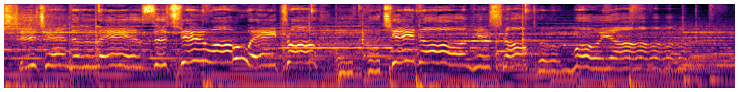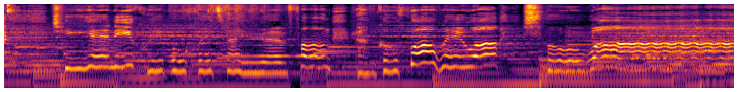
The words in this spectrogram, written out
时间的泪眼撕去我伪装，你可记得我年少的模样？你会不会在远方，燃篝火为我？守望。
